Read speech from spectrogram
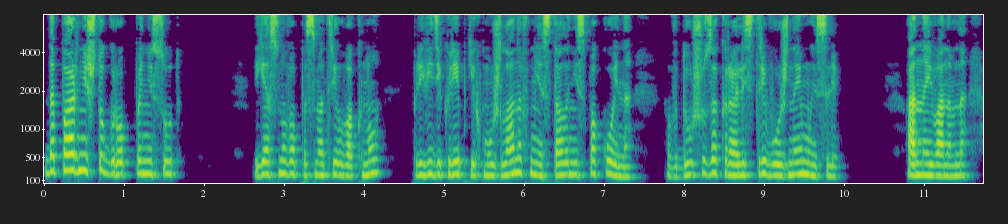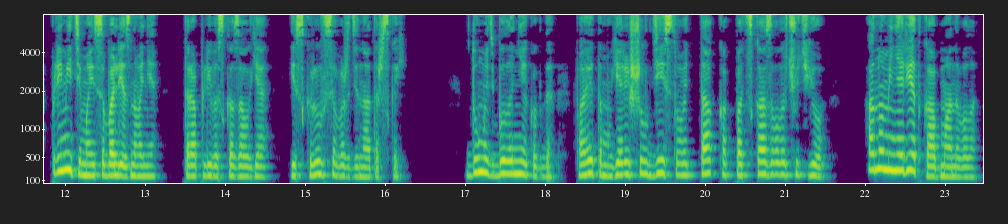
да парни, что гроб понесут. Я снова посмотрел в окно. При виде крепких мужланов мне стало неспокойно. В душу закрались тревожные мысли. «Анна Ивановна, примите мои соболезнования», – торопливо сказал я и скрылся в ординаторской. Думать было некогда, поэтому я решил действовать так, как подсказывало чутье. Оно меня редко обманывало.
